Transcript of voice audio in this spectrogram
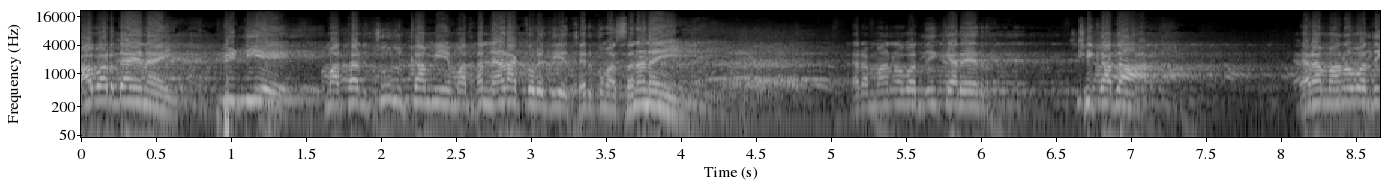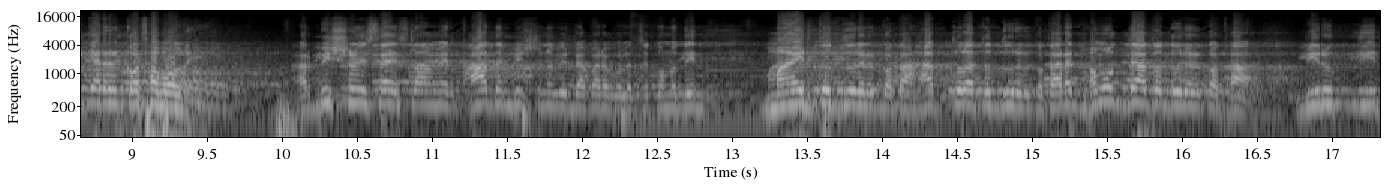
খাবার দেয় নাই, পিটিয়ে মাথার চুল কামিয়ে মাথা নেড়া করে দিয়েছে, এরকম আছে না নাই। এরা মানবাধিকারের ঠিকাদার। এরা মানবাধিকারের কথা বলে। আর বিষ্ণু ইসা ইসলামের খাদেম বিষ্ণুনবীর ব্যাপারে বলেছে, কোনোদিন মায়ের তো দূরের কথা, হাত তোলা তো দূরের কথা, আরে ধমক দেওয়া তো দূরের কথা, বিরক্তির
